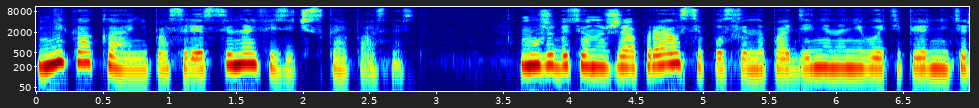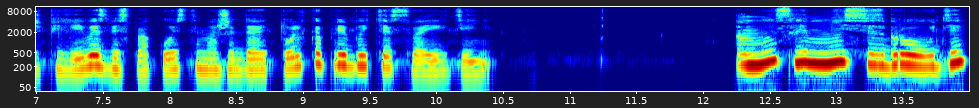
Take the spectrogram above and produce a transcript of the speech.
никакая непосредственная физическая опасность. Может быть, он уже оправился после нападения на него и теперь нетерпеливо с беспокойством ожидает только прибытия своих денег. Мысли миссис Броуди,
